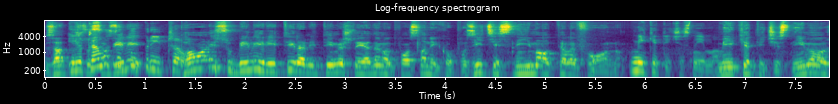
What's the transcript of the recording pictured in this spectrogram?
Zato što su bili, pričalo? Pa oni su bili iritirani time što je jedan od poslanika opozicije snimao telefonom. Miketić je snimao. Miketić je snimao,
